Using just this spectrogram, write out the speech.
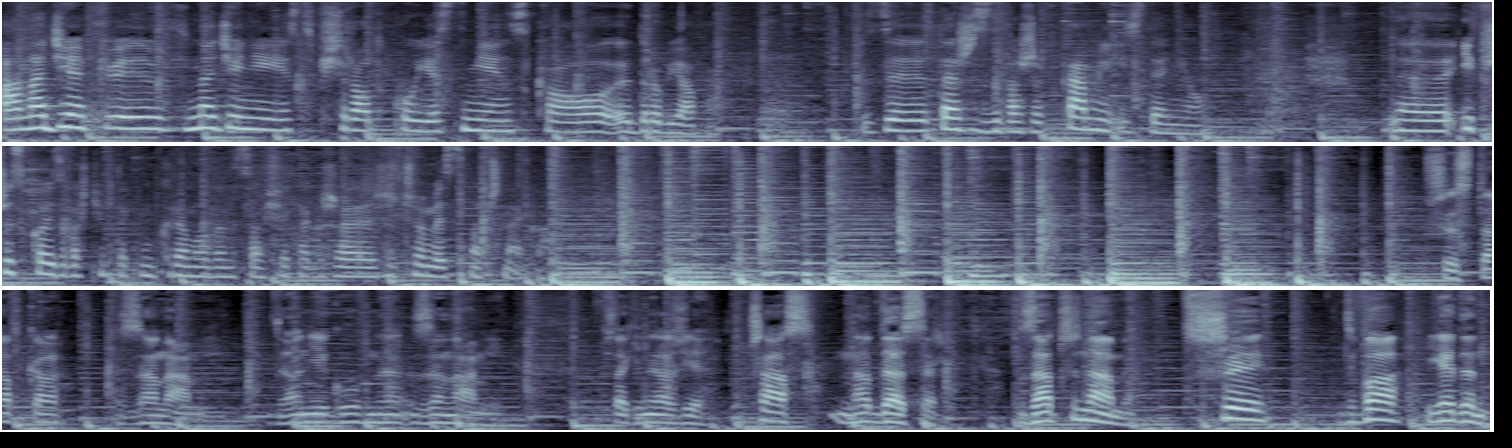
a w nadzienie jest w środku jest mięsko drobiowe, z, też z warzywkami i z dynią. E, I wszystko jest właśnie w takim kremowym sosie, także życzymy smacznego. Przystawka za nami. Danie główne za nami. W takim razie czas na deser. Zaczynamy. 3, 2, 1.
